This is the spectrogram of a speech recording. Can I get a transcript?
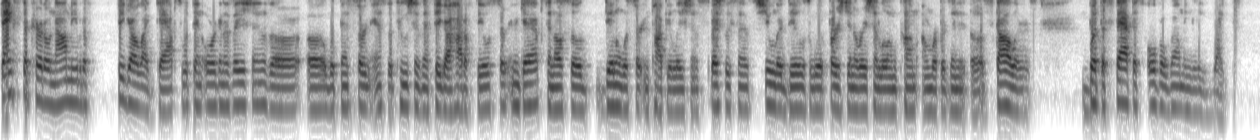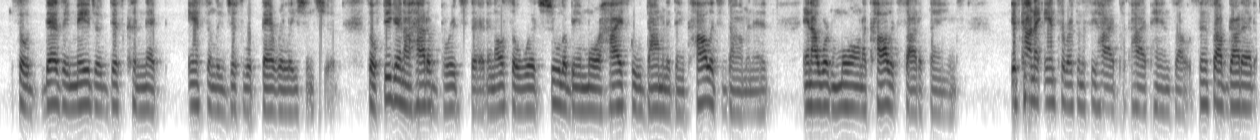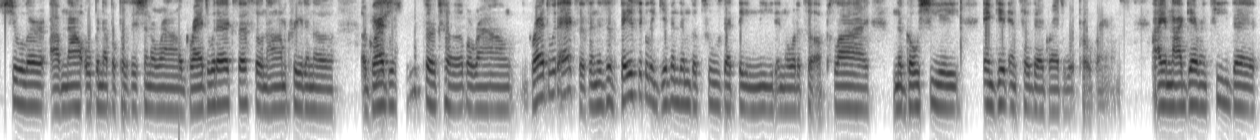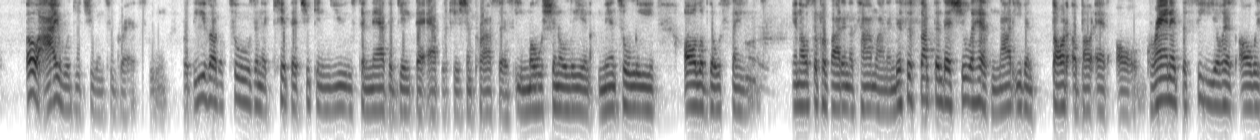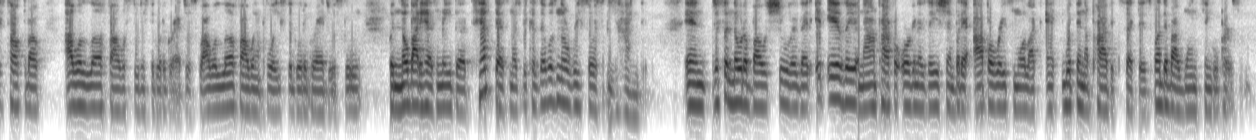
Thanks to Curto, now I'm able to figure out like gaps within organizations or uh, within certain institutions and figure out how to fill certain gaps and also dealing with certain populations, especially since Schuler deals with first generation low income unrepresented uh, scholars, but the staff is overwhelmingly white. So there's a major disconnect instantly just with that relationship. So figuring out how to bridge that and also with Schuler being more high school dominant than college dominant and I work more on a college side of things. It's kind of interesting to see how it, how it pans out. Since I've got at Schuler, I've now opened up a position around graduate access. So now I'm creating a a graduate research hub around graduate access and it's just basically giving them the tools that they need in order to apply negotiate and get into their graduate programs i am not guaranteed that oh i will get you into grad school but these are the tools in the kit that you can use to navigate that application process emotionally and mentally, all of those things, and also providing a timeline. And this is something that Schuler has not even thought about at all. Granted, the CEO has always talked about, I would love for our students to go to graduate school. I would love for our employees to go to graduate school. But nobody has made the attempt as much because there was no resource behind it. And just a note about Schuler that it is a nonprofit organization, but it operates more like within the private sector. It's funded by one single person.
